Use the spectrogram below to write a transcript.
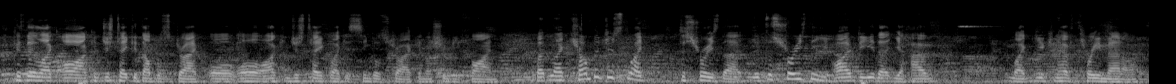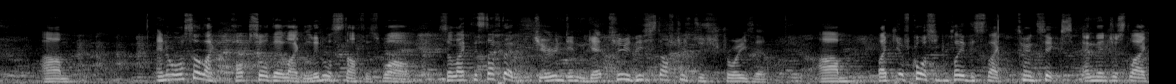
because they're like, oh, I can just take a double strike, or or I can just take like a single strike and I should be fine. But like Trumpet just like destroys that. It destroys the idea that you have like you can have three mana. Um, and also like pops all the like little stuff as well. So like the stuff that Jiren didn't get to, this stuff just destroys it. Um, like of course you can play this like turn six and then just like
